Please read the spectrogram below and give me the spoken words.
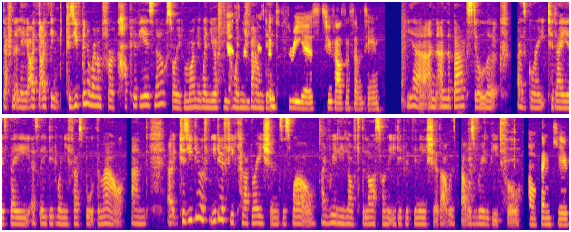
Definitely, I, th- I think because you've been around for a couple of years now. Sorry, remind me when you yes, when you founded it. three years, 2017. Yeah, and and the bags still look as great today as they as they did when you first bought them out. And because uh, you do a, you do a few collaborations as well. I really loved the last one that you did with venetia. That was that was really beautiful. Oh thank you.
